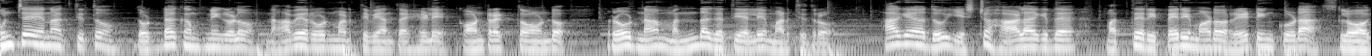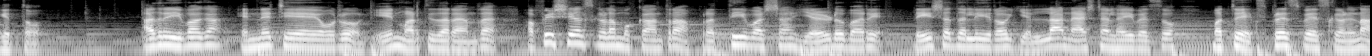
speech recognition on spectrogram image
ಮುಂಚೆ ಏನಾಗ್ತಿತ್ತು? ದೊಡ್ಡ ಕಂಪ್ನಿಗಳು ನಾವೇ ರೋಡ್ ಮಾಡ್ತೀವಿ ಅಂತ ಹೇಳಿ ಕಾಂಟ್ರಾಕ್ಟ್ ತೊಗೊಂಡು ರೋಡ್ನ ಮಂದಗತಿಯಲ್ಲಿ ಮಾಡ್ತಿದ್ರು. ಹಾಗೆ ಅದು ಎಷ್ಟು ಹಾಳಾಗಿದೆ, ಮತ್ತೆ ರಿಪೇರಿ ಮಾಡೋ ರೇಟಿಂಗ್ ಕೂಡ ಸ್ಲೋ ಆಗಿತ್ತು. ಆದರೆ ಇವಾಗ ಎನ್ ಎಚ್ ಎ ಅವರು ಏನು ಮಾಡ್ತಿದ್ದಾರೆ ಅಂದರೆ ಅಫಿಷಿಯಲ್ಸ್ಗಳ ಮುಖಾಂತರ ಪ್ರತಿ ವರ್ಷ ಎರಡು ಬಾರಿ ದೇಶದಲ್ಲಿ ಇರೋ ಎಲ್ಲ ನ್ಯಾಷನಲ್ ಹೈವೇಸು ಮತ್ತು ಎಕ್ಸ್ಪ್ರೆಸ್ ವೇಸ್ಗಳನ್ನ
